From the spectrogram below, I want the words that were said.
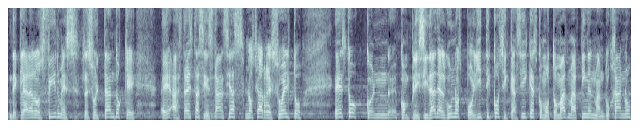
declarados firmes, resultando que eh, hasta estas instancias no se ha resuelto esto con complicidad de algunos políticos y caciques como Tomás Martínez Mandujano,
